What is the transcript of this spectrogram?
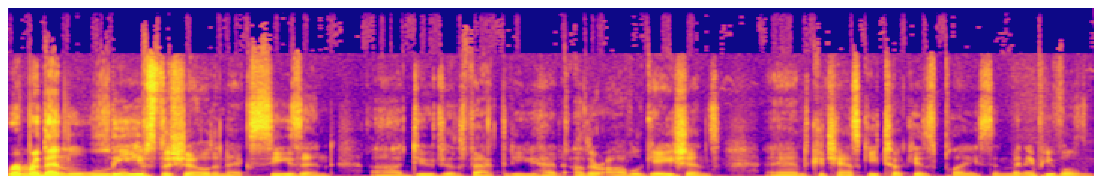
Rimmer then leaves the show the next season uh, due to the fact that he had other obligations, and Kochanski took his place. And many people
